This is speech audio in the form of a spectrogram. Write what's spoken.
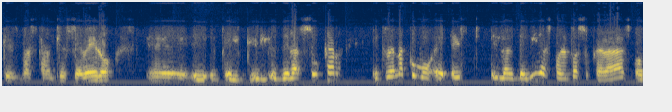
que es bastante severo. Eh, el, el- el del azúcar, el problema como eh, es eh, las bebidas, por ejemplo, azucaradas o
